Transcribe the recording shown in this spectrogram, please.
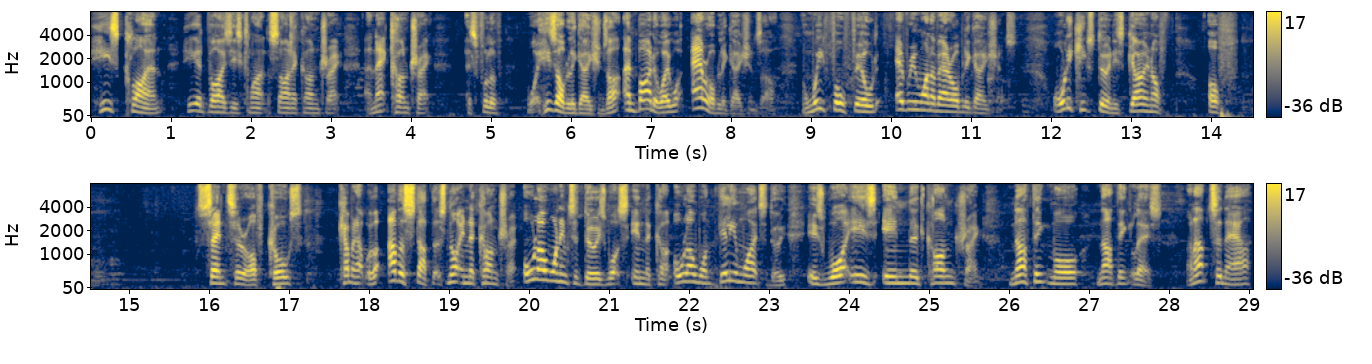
his client, he advised his client to sign a contract, and that contract is full of what his obligations are, and by the way, what our obligations are. And we fulfilled every one of our obligations. All he keeps doing is going off, off centre, off course, coming up with other stuff that's not in the contract. All I want him to do is what's in the contract. all I want Dillian Whyte to do is what is in the contract. Nothing more, nothing less. And up to now,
